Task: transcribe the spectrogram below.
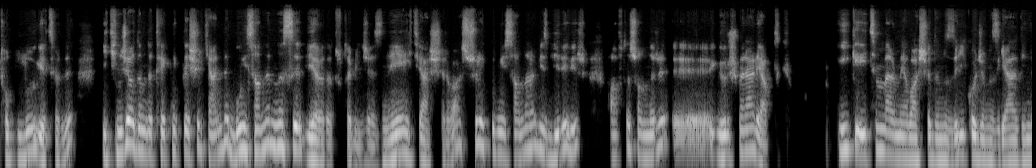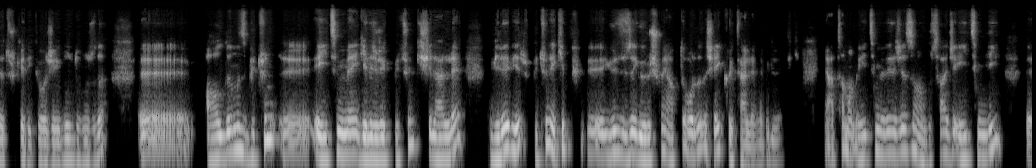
Topluluğu getirdi. İkinci adımda teknikleşirken de bu insanları nasıl bir arada tutabileceğiz? Neye ihtiyaçları var? Sürekli bu insanlara biz birebir hafta sonları e, görüşmeler yaptık İlk eğitim vermeye başladığımızda, ilk hocamız geldiğinde, Türkiye'deki hocayı bulduğumuzda e, aldığımız bütün e, eğitime gelecek bütün kişilerle birebir bütün ekip e, yüz yüze görüşme yaptı. Orada da şey kriterlerini belirledik. Ya tamam eğitimi vereceğiz ama bu sadece eğitim değil. E,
